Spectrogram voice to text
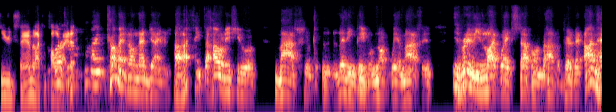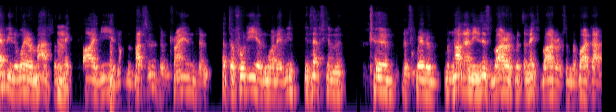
huge fan, but I can tolerate it. Comment on that, James. Mm-hmm. I think the whole issue of masks, letting people not wear masks, is, is really lightweight stuff on behalf of President. I'm happy to wear a mask for the mm. next five years on the buses and trains and at the footy and whatever, if that's going to curb the spread of not only this virus, but the next virus and the virus.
